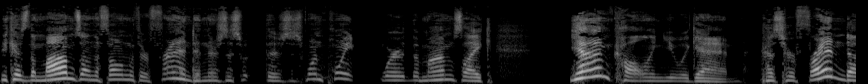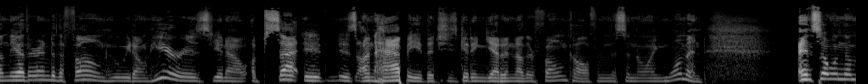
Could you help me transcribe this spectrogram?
Because the mom's on the phone with her friend, and there's this there's this one point where the mom's like, "Yeah, I'm calling you again." Because her friend on the other end of the phone, who we don't hear, is you know upset, is unhappy that she's getting yet another phone call from this annoying woman. And so when the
